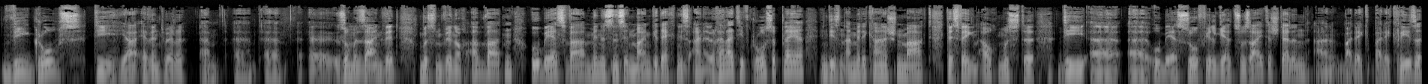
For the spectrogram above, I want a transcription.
wie groß die ja eventuelle ähm, äh, äh, äh, Summe sein wird, müssen wir noch abwarten. UBS war mindestens in meinem Gedächtnis eine relativ große Player in diesem amerikanischen Markt. Deswegen auch musste die äh, äh, UBS so viel Geld zur Seite stellen äh, bei, der, bei der Krise,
